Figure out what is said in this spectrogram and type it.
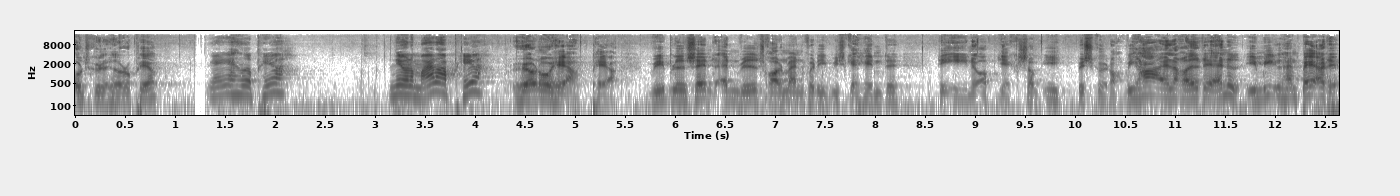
Undskyld, hedder du Per? Ja, jeg hedder Per. Er jo mig, der er Per. Hør nu her, Per. Vi er blevet sendt af den hvide troldmand, fordi vi skal hente det ene objekt, som I beskytter. Vi har allerede det andet. Emil, han bærer det.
